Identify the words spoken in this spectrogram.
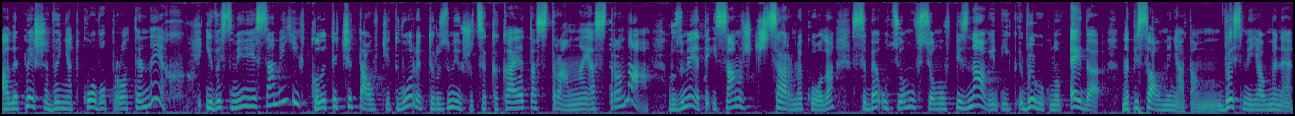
але пише винятково проти них і висміює саме їх. Коли ти читав ті твори, ти розумів, що це какая-то странна страна. Розумієте? І сам ж цар Микола себе у цьому всьому впізнав і вигукнув: Ейда, написав мене там, висміяв мене.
